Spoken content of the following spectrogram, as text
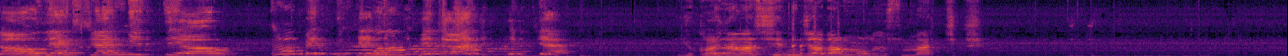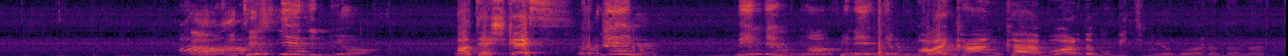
Ya Lex sen gitti ya. Bir kendimi feda edip vereceğim. Yukarıdan aşırınca adam mı oluyorsun Mertçik? Ya ateş niye edilmiyor? Ateş kes. Ben, ben de buna yapacağım. Vay kanka bu arada bu bitmiyor bu arada Mert.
